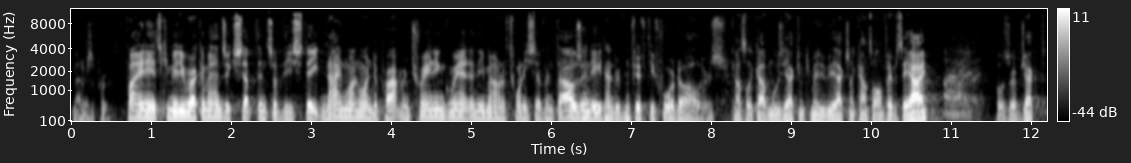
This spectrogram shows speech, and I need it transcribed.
Matters approved. Finance Committee recommends acceptance of the State 911 Department Training Grant in the amount of $27,854. Councilor Carver moves the action committee be the action of the council. All in favor, say aye. Aye. Oppose or object?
